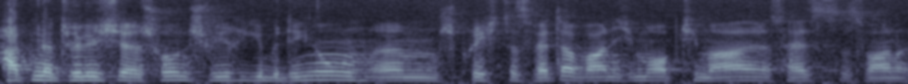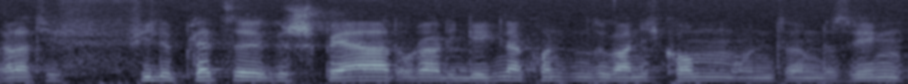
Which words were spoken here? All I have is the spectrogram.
Hatten natürlich äh, schon schwierige Bedingungen, ähm, sprich das Wetter war nicht immer optimal. Das heißt, es waren relativ viele Plätze gesperrt oder die Gegner konnten sogar nicht kommen und ähm, deswegen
